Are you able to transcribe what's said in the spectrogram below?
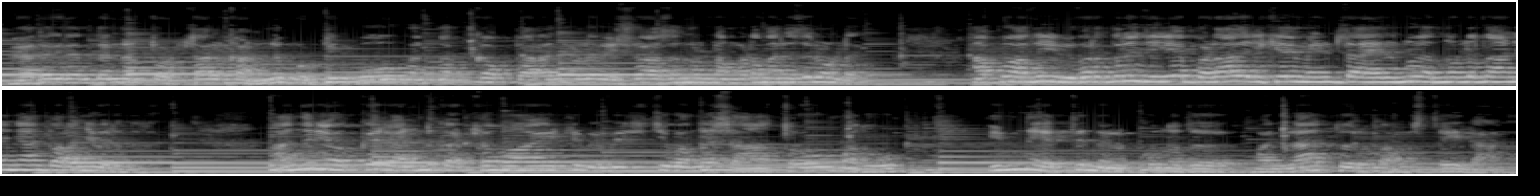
വേദഗ്രന്ഥങ്ങൾ തൊട്ടാൽ കണ്ണ് പൊട്ടിപ്പോകും എന്നൊക്കെ പറഞ്ഞുള്ള വിശ്വാസങ്ങൾ നമ്മുടെ മനസ്സിലുണ്ട്. അപ്പോൾ അത് വിവർത്തനം ചെയ്യപ്പെടാതിരിക്കാൻ വേണ്ടിയിട്ടായിരുന്നു എന്നുള്ളതാണ് ഞാൻ പറഞ്ഞു വരുന്നത്. അങ്ങനെയൊക്കെ രണ്ട് ഘട്ടമായിട്ട് വിഭജിച്ച് വന്ന ശാസ്ത്രവും മതവും ഇന്ന് എത്തി നിൽക്കുന്നത് വല്ലാത്തൊരു അവസ്ഥയിലാണ്.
